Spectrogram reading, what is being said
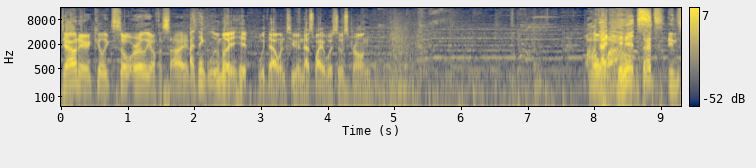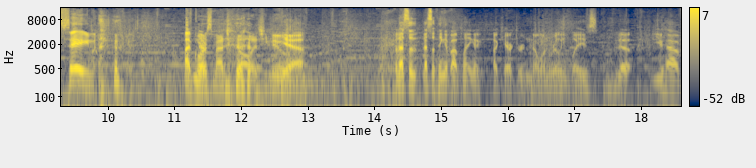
down air killing so early off the side. I think Luma hit with that one too, and that's why it was so strong. Wow, oh, that wow. hits! That's insane. of I've course, magic knowledge. He knew. Yeah. But that's the that's the thing about playing a, a character no one really plays. The, you have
